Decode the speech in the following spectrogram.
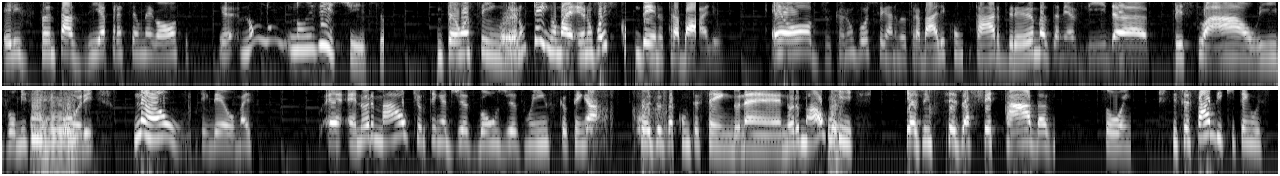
Ele fantasia pra ser um negócio. Não, não, não existe isso. Então, assim, É. eu não tenho uma. Eu não vou esconder no trabalho. É óbvio que eu não vou chegar no meu trabalho e contar dramas da minha vida pessoal e vou me expor. Uhum. E... Não, entendeu? Mas é, é normal que eu tenha dias bons, dias ruins, que eu tenha coisas acontecendo, né? É normal que, que a gente seja afetada as emoções. E você sabe que tem um estudo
